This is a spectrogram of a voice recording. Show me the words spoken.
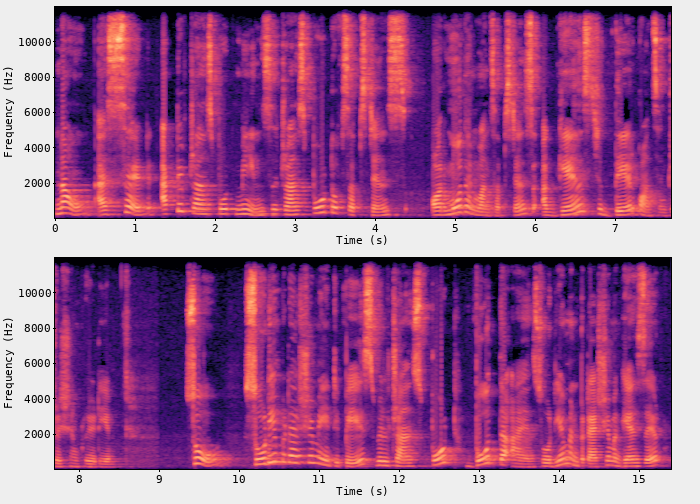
Now as said active transport means the transport of substance or more than one substance against their concentration gradient. So sodium potassium ATPase will transport both the ions sodium and potassium against their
